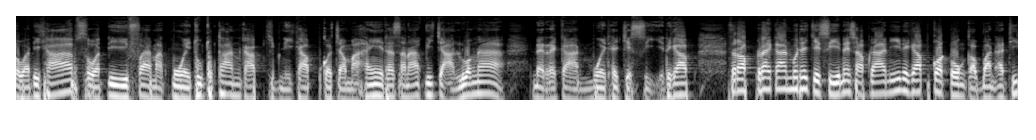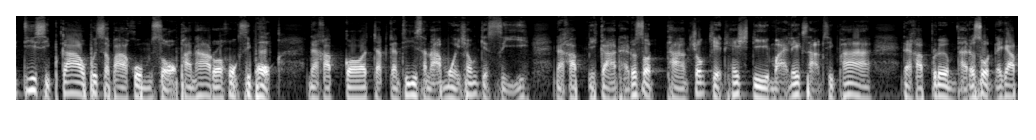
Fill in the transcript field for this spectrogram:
สวัสดีครับ สวัสดีแฟนหมัดมวยทุกทท่านครับ คลิปนี้ครับก็จะมาให้ทัศนวิจารณ์ล่วงหน้าในรายการมวยไทยเจ็ดสีนะครับสำหรับรายการมวยไทยเจ็ดสีในสัปดาห์นี้นะครับก็ตรงกับวันอาทิตย์ที่ 19 พฤษภาคม 2566 นะครับก็จัดกันที่สนามมวยช่องเจ็ดสีนะครับมีการถ่ายทอดสดทางช่อง 7 HD หมายเลข 35 นะครับเริ่มถ่ายทอดสดนะครับ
